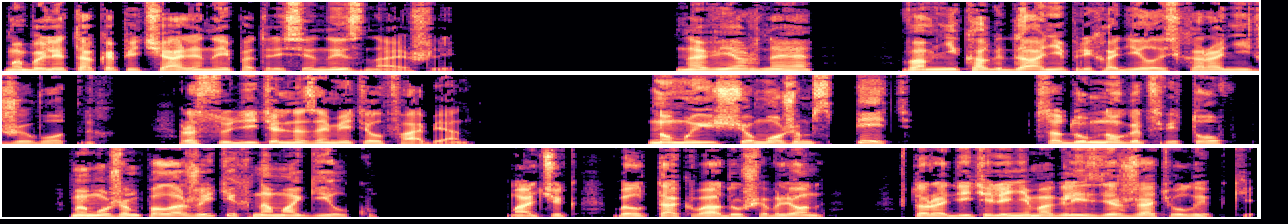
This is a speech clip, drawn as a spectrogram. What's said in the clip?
Мы были так опечалены и потрясены, знаешь ли. Наверное, вам никогда не приходилось хоронить животных, рассудительно заметил Фабиан но мы еще можем спеть. В саду много цветов, мы можем положить их на могилку. Мальчик был так воодушевлен, что родители не могли сдержать улыбки.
